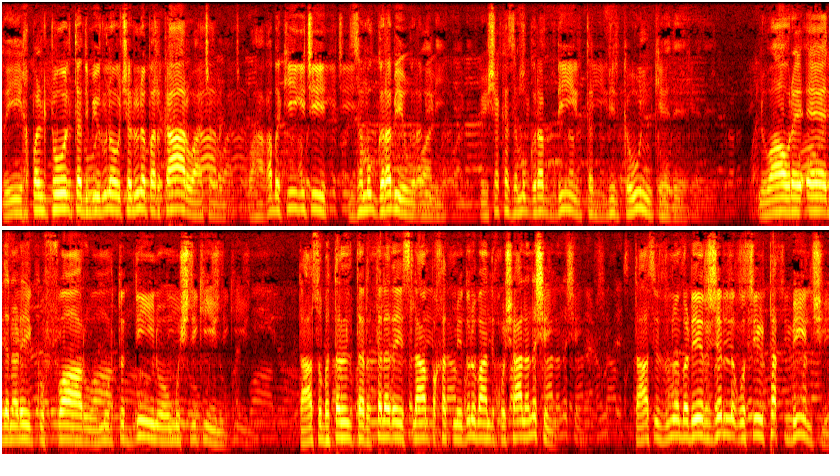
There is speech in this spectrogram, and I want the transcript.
دوی خپل ټول تدبیرونه او چلونه پر کار واچول او هغه به کیږي چې زموږ رب یې وغواړي بېشکه زموږ رب ډیر تدبیر کوونکی دی نو واورئ اے د نړۍ کفارو مرتدینو او مشرکینو تاسو به تل تر تله د اسلام په ختمېدلو باندې خوشاله نشئ تاسو زړونه به ډیر ژر له غصې ټک بیل شي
